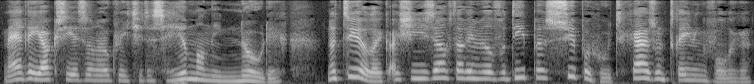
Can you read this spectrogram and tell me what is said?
Mijn reactie is dan ook, weet je, dat is helemaal niet nodig. Natuurlijk, als je jezelf daarin wil verdiepen, supergoed. Ga zo'n training volgen.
